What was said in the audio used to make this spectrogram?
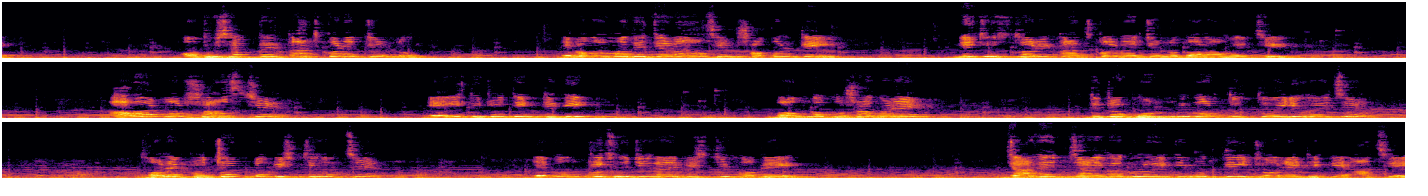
অফিসারদের কাজ করার জন্য এবং আমাদের যারা আছেন সকলকেই নিচু স্তরে কাজ করার জন্য বলা হয়েছে। আবার বর্ষা আসছে। এই দুটো তিনটে দিন বঙ্গোপসাগরে দুটো ঘূর্ণিবর্ত তৈরি হয়েছে। ফলে প্রচণ্ড বৃষ্টি হচ্ছে এবং কিছু জেলায় বৃষ্টি হবে। যাদের জায়গাগুলো ইতিমধ্যেই জলে ঢেকে আছে,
